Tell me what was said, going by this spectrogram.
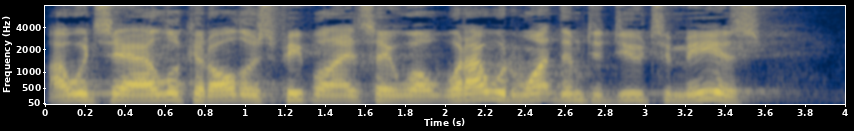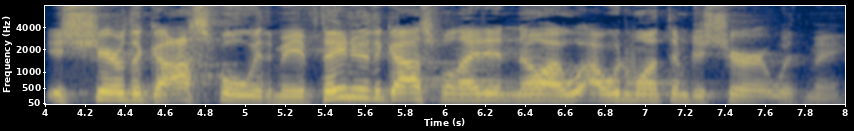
I would say I look at all those people and I'd say, well, what I would want them to do to me is is share the gospel with me. If they knew the gospel and I didn't know, I, w- I would want them to share it with me.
